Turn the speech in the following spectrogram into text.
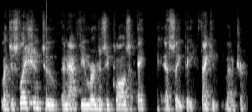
legislation to enact the emergency clause ASAP. Thank you, Madam Chair.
